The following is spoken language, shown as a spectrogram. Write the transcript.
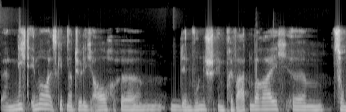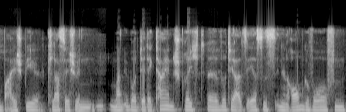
Äh, nicht immer. Es gibt natürlich auch ähm, den Wunsch im privaten Bereich, ähm, zum Beispiel klassisch, wenn man über Detekteien spricht, äh, wird ja als erstes in den Raum geworfen,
